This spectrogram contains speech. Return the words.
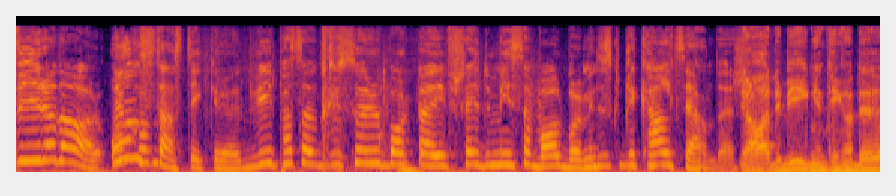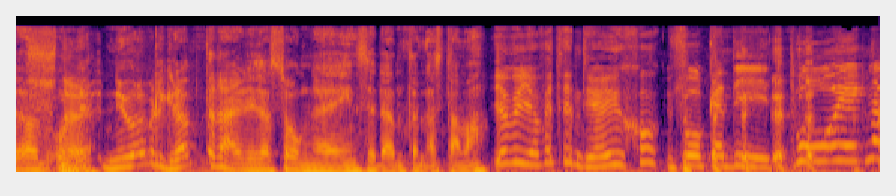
Fyra dagar, onsdag sticker du. Vi passar, du så är du borta, i och för sig du missar valborg men det ska bli kallt säger Anders. Ja, det blir ingenting. Och det, och, och, nu har du väl glömt den här lilla sångincidenten nästan va? Jag, jag vet inte, jag är i chock. Du får åka dit på egna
